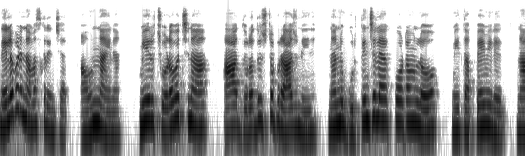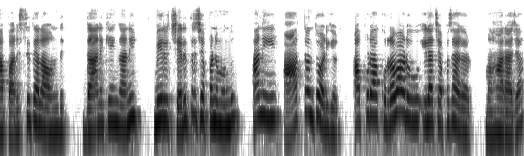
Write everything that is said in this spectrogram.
నిలబడి నమస్కరించారు. అవును నాయన మీరు చూడవచ్చిన? ఆ దురదృష్టపు రాజు నేనే నన్ను గుర్తించలేకపోవటంలో మీ తప్పేమీ లేదు. నా పరిస్థితి ఎలా ఉంది. దానికేం గాని మీరు చరిత్ర చెప్పండి ముందు అని ఆత్రంతో అడిగాడు. అప్పుడు ఆ కుర్రవాడు ఇలా చెప్పసాగాడు. మహారాజా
